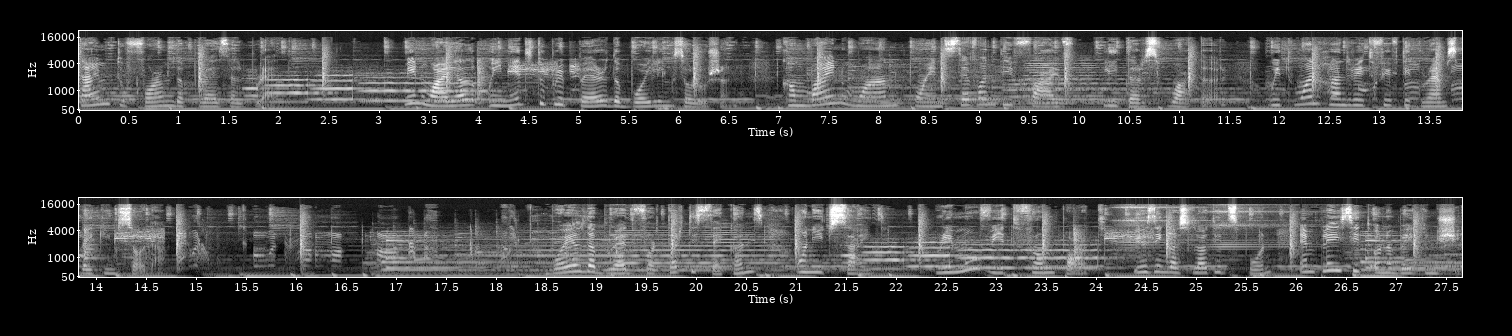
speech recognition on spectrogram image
Time to form the pretzel bread. Meanwhile, we need to prepare the boiling solution. Combine 1.75 liters water with 150 grams baking soda. Boil the bread for 30 seconds on each side. Remove it from pot using a slotted spoon and place it on a baking sheet.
